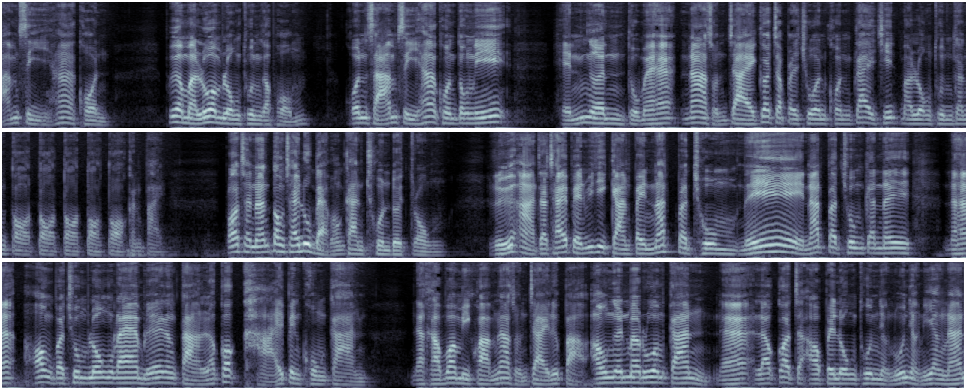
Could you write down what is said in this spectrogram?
3 4 5 คน เพื่อมาร่วมลงทุนกับผม คน 3 4 5 คนตรงนี้ เห็นเงินถูกไหมฮะ น่าสนใจก็จะไปชวนคนใกล้ชิดมาลงทุนกันต่อต่อต่อต่อต่อกันไป เพราะฉะนั้นต้องใช้รูปแบบของการชวนโดยตรง หรืออาจจะใช้เป็นวิธีการไปนัดประชุมนี่นัดประชุมกันใน นะฮะห้องประชุมโรงแรมหรืออะไรต่างๆ แล้วก็ขายเป็นโครงการนะครับว่ามีความน่าสนใจหรือเปล่า เอาเงินมารวมกันนะฮะแล้วก็จะเอาไปลงทุนอย่างนู้นอย่างนี้อย่างนั้น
